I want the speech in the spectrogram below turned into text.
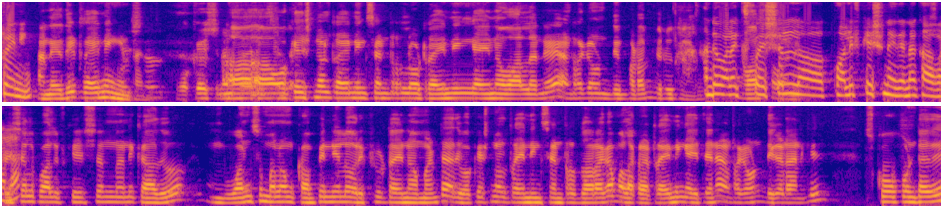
ట్రైనింగ్ అనేది ట్రైనింగ్ ఉంటుంది. వొకేషనల్ ట్రైనింగ్ సెంటర్లో ట్రైనింగ్ అయిన వాళ్ళనే అండర్ గ్రౌండ్ దింపడం జరుగుతుంది. అంటే వాళ్ళకి స్పెషల్ క్వాలిఫికేషన్ ఏదైనా కావాలా? స్పెషల్ క్వాలిఫికేషన్ అని కాదు. వన్స్ మనం కంపెనీలో రిక్రూట్ అయినామంటే అది వొకేషనల్ ట్రైనింగ్ సెంటర్ ద్వారాగా మళ్ళీ అక్కడ ట్రైనింగ్ అయితేనే అండర్ గ్రౌండ్ దిగడానికి స్కోప్ ఉంటుంది.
